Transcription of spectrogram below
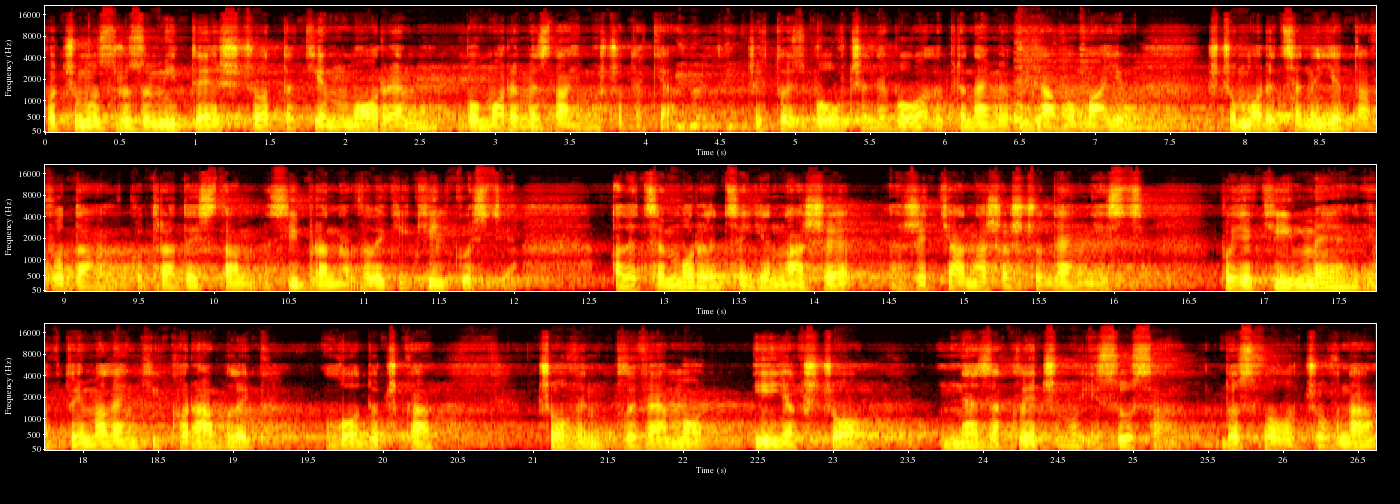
хочемо зрозуміти, що таким морем, бо море ми знаємо, що таке. Чи хтось був, чи не був, але принаймні уяву маємо, що море це не є та вода, котра десь там зібрана в великій кількості. Але це море це є наше життя, наша щоденність, по якій ми, як той маленький кораблик, лодочка, човен пливемо, і якщо не закличемо Ісуса до свого човна,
